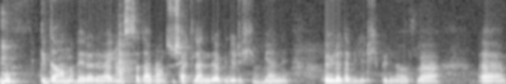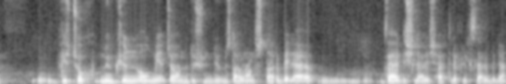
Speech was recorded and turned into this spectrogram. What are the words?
qidanı verərək hansısa davranışı şərtləndirə bilirik. Hı -hı. Yəni öyrədə bilirik bir növ və bir çox mümkün olmayacağını düşündüyümüz davranışları belə vərdişləri, şərt refleksləri belə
